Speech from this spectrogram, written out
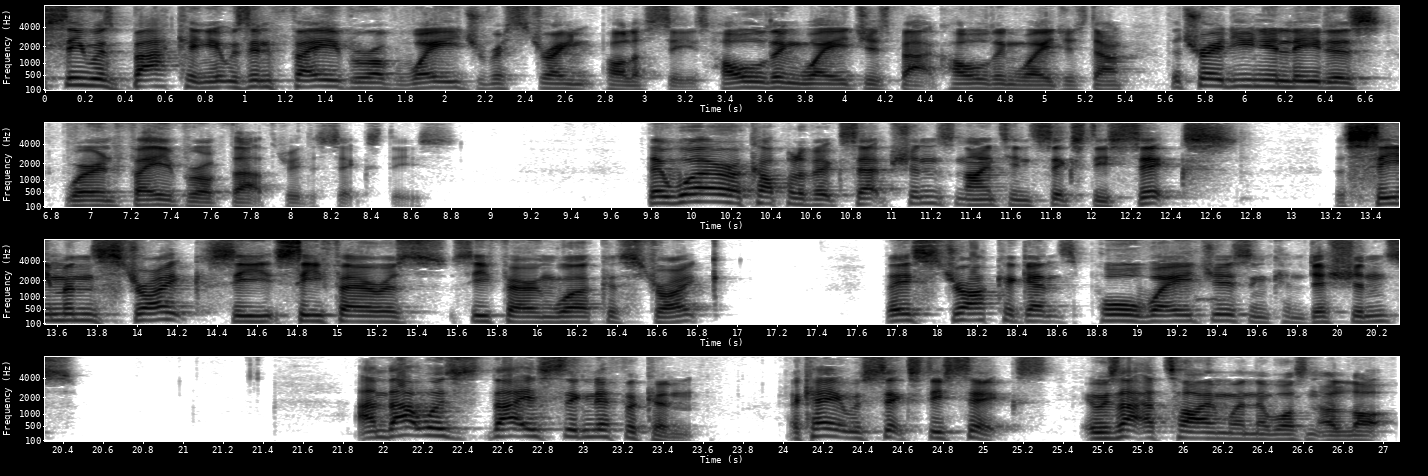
TUC was backing, it was in favour of wage restraint policies, holding wages back, holding wages down. The trade union leaders were in favour of that through the 60s. There were a couple of exceptions. 1966, the seamen's strike, sea, seafarers, seafaring workers' strike. They struck against poor wages and conditions. And that was that is significant. Okay, it was 66. It was at a time when there wasn't a lot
